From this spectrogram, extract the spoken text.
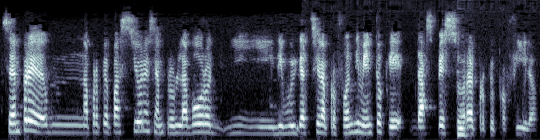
sempre una propria passione, sempre un lavoro di divulgazione e approfondimento che dà spessore al proprio profilo.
